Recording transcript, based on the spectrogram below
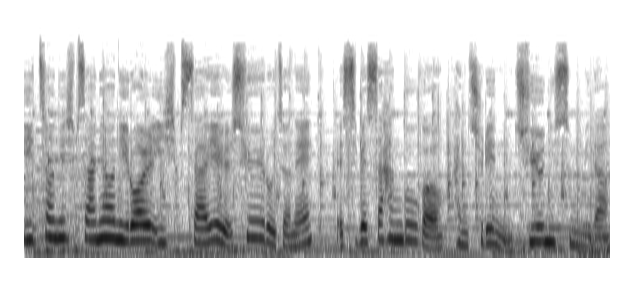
(2024년 1월 24일) 수요일 오전에 SBS 한국어 간추린 주요 뉴스입니다.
